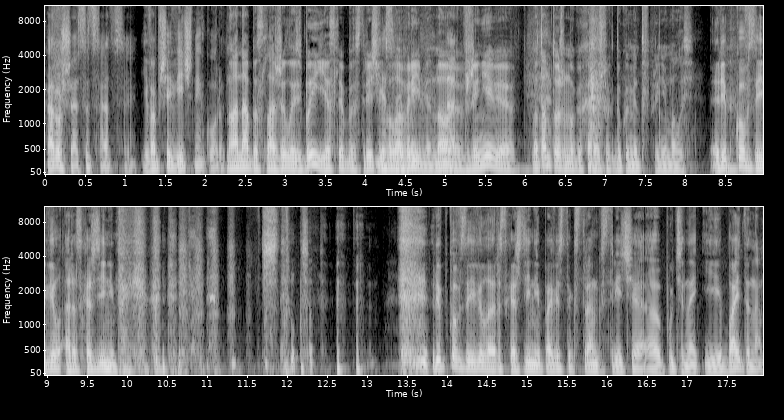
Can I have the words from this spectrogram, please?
Хорошая ассоциация. И вообще вечный город. Но она бы сложилась бы, если бы встреча если была бы, в Риме. Но да. в Женеве, но там тоже много хороших документов принималось. Рябков заявил о расхождении... Что? Рябков заявил о расхождении повесток стран к встрече э, Путина и Байдена.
